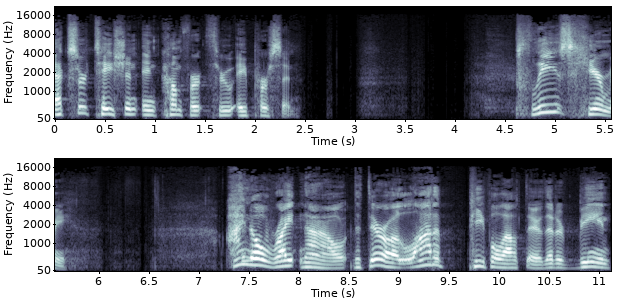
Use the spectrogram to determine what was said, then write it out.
exhortation, and comfort through a person. Please hear me. I know right now that there are a lot of people out there that are being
